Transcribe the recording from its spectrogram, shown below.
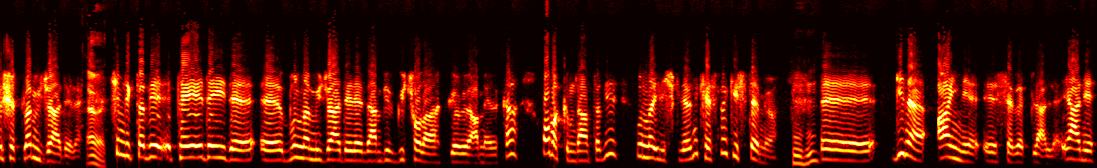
IŞİD'le mücadele. Evet. Şimdi tabii PYD'yi de e, bununla mücadele eden bir güç olarak görüyor Amerika. O bakımdan tabii bununla ilişkilerini kesmek istemiyor. Hı hı. E, yine aynı e, sebeplerle yani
